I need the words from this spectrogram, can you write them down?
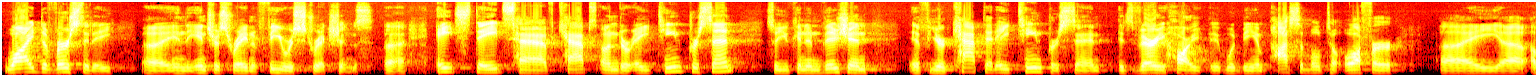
wide diversity uh, in the interest rate and fee restrictions. Uh, eight states have caps under 18%, so you can envision if you're capped at 18%, it's very hard, it would be impossible to offer a, uh,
